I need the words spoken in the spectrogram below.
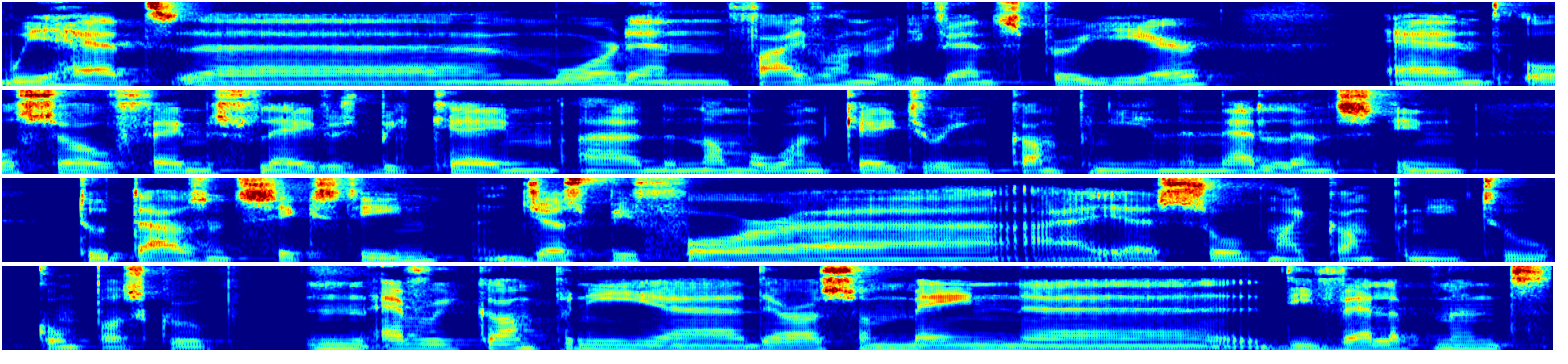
We had uh, more than 500 events per year. And also, Famous Flavors became uh, the number one catering company in the Netherlands in 2016, just before uh, I uh, sold my company to Compass Group. In every company, uh, there are some main uh, development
